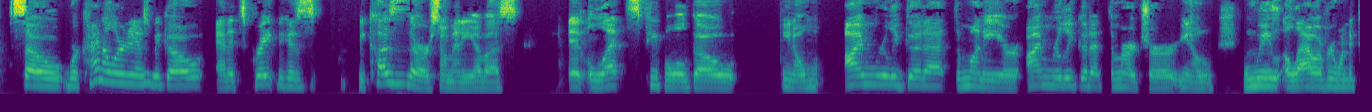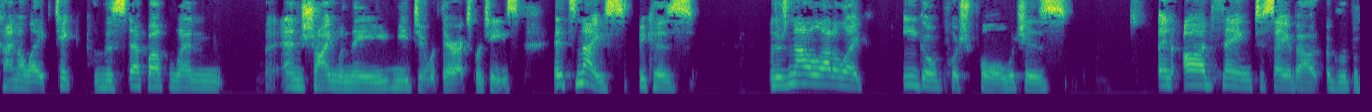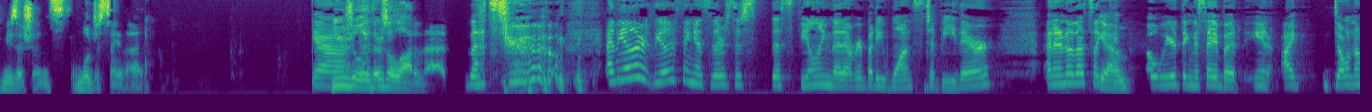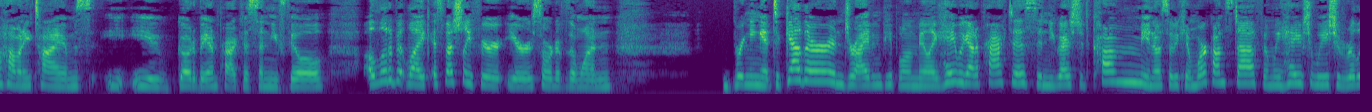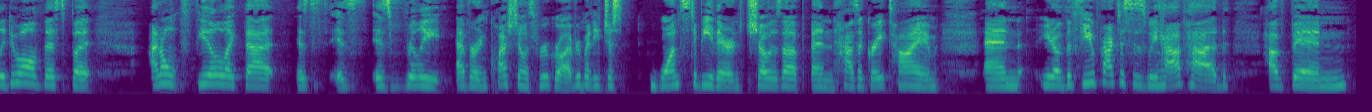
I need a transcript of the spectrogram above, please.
So we're kind of learning as we go and it's great because because there are so many of us it lets people go, you know, I'm really good at the money or I'm really good at the merch or, you know, we allow everyone to kind of like take the step up when and shine when they need to with their expertise. It's nice because there's not a lot of like ego push pull, which is an odd thing to say about a group of musicians. We'll just say that. yeah Usually there's a lot of that. That's true. and the other the other thing is there's this this feeling that everybody wants to be there. And I know that's like Yeah. a weird thing to say, but you know, I don't know how many times y- you go to band practice and you feel a little bit like, especially if you're you're sort of the one bringing it together and driving people and being like, "Hey, we got to practice, and you guys should come, you know, so we can work on stuff." And we, hey, should, we should really do all of this, but I don't feel like that is is is really ever in question with Rude Girl. Everybody just wants to be there and shows up and has a great time. And you know, the few practices we have had have been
